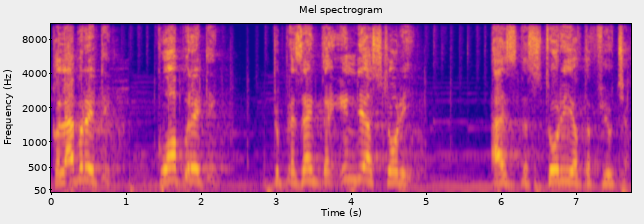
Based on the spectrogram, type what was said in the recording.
collaborating, cooperating to present the India story as the story of the future.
